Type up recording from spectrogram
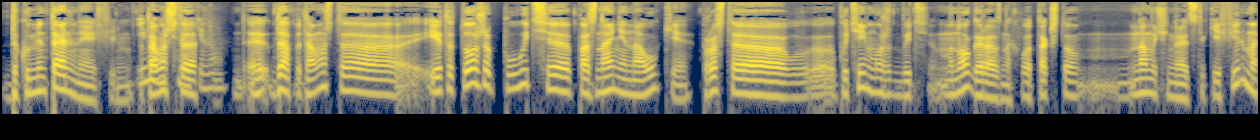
документальные фильмы, И потому что кино. Э, Да, потому что это тоже путь э, познания науки. Просто э, путей может быть много разных. Вот, так что нам очень нравятся такие фильмы.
